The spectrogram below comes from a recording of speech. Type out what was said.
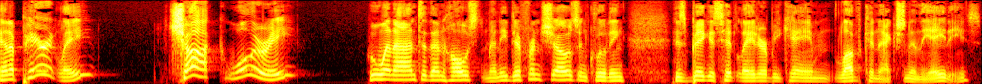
And apparently, Chuck Woolery, who went on to then host many different shows, including his biggest hit later became Love Connection in the 80s.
